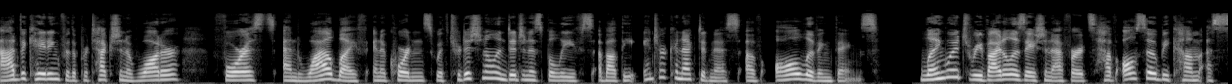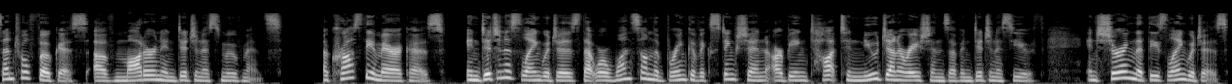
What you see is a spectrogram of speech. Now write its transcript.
advocating for the protection of water, forests, and wildlife in accordance with traditional Indigenous beliefs about the interconnectedness of all living things. Language revitalization efforts have also become a central focus of modern Indigenous movements. Across the Americas, Indigenous languages that were once on the brink of extinction are being taught to new generations of Indigenous youth, ensuring that these languages,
